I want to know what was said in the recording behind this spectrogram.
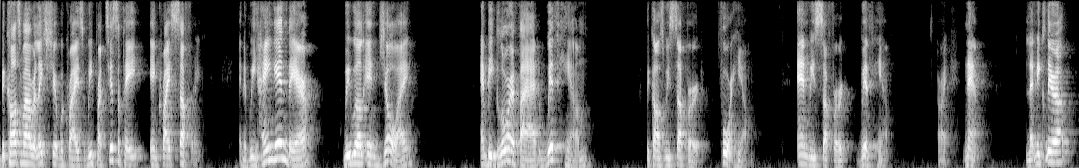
because of our relationship with Christ, we participate in Christ's suffering. And if we hang in there, we will enjoy and be glorified with him because we suffered for him and we suffered with him. All right. Now, let me clear up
